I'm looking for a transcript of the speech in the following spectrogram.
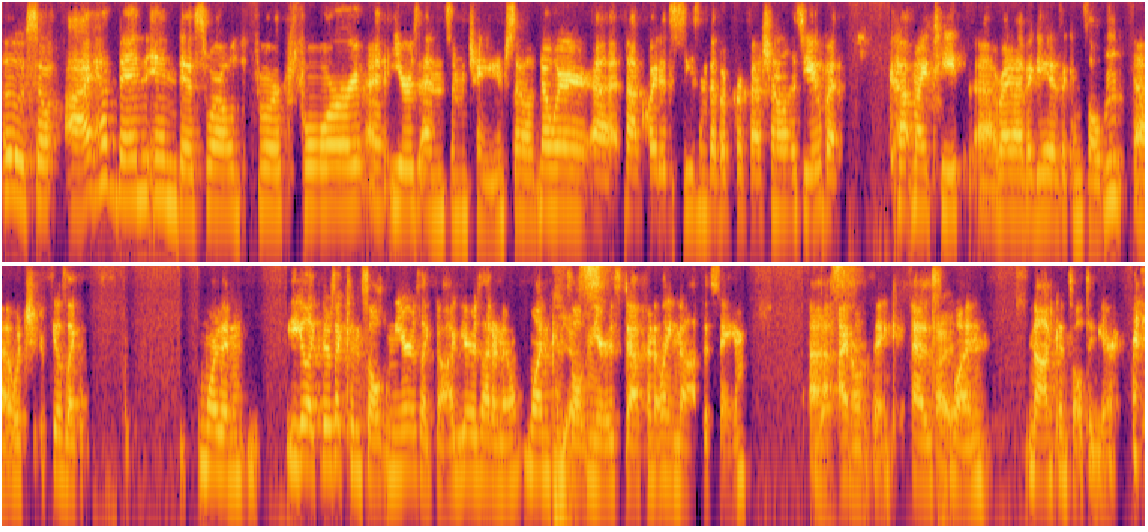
Oh, so I have been in this world for four uh, years and some change. So nowhere, uh, not quite as seasoned of a professional as you, but cut my teeth uh, right out of the gate as a consultant, uh, which feels like more than you like. There's like consultant years, like dog years. I don't know. One consultant yes. year is definitely not the same. Uh, yes. I don't think as I, one non-consulting year.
